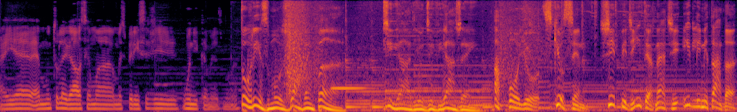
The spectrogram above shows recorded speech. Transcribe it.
Aí é, é, muito legal, assim, uma, uma experiência de única mesmo. Né? Turismo Jovem Pan. Diário de viagem. Apoio Skillsim. Chip de internet ilimitada.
